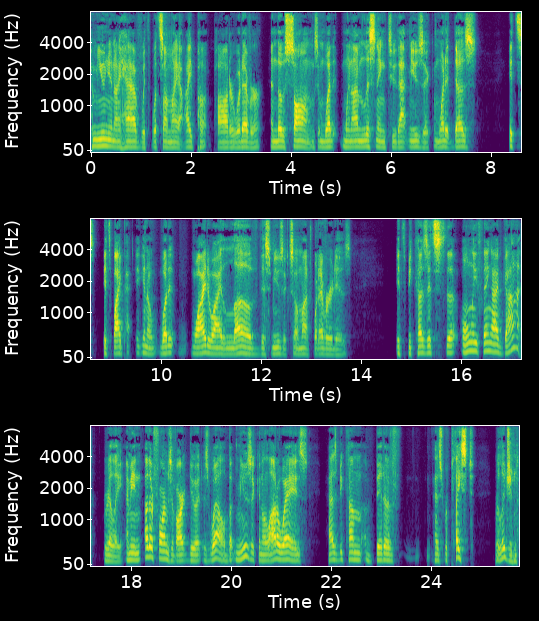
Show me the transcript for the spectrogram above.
communion I have with what's on my iPod or whatever, and those songs, and what when I'm listening to that music and what it does it's it's by you know what it why do i love this music so much whatever it is? It's because it's the only thing i've got really. I mean other forms of art do it as well but music in a lot of ways has become a bit of has replaced religion.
